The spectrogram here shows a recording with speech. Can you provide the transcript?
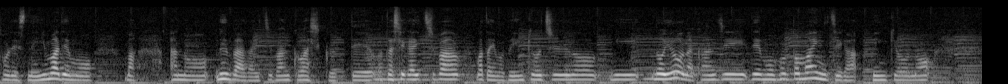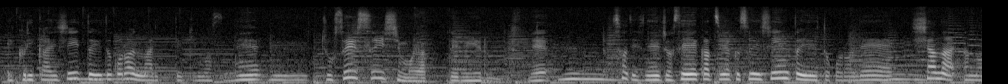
そうですね。今でも、まあ、あのメンバーが一番詳しくって私が一番まだ今勉強中の身のような感じでもう本当毎日が勉強のえ繰り返しというところになってきますね。女性推進もやってみえるんですね。そうですね。女性活躍推進というところで、社内あの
